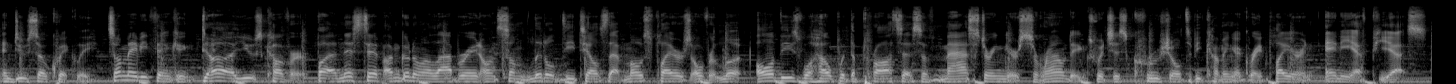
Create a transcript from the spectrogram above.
and do so quickly. Some may be thinking, duh, use cover. But in this tip, I'm going to elaborate on some little details that most players overlook. All of these will help with the process of mastering your surroundings, which is crucial to becoming a great player in any FPS.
